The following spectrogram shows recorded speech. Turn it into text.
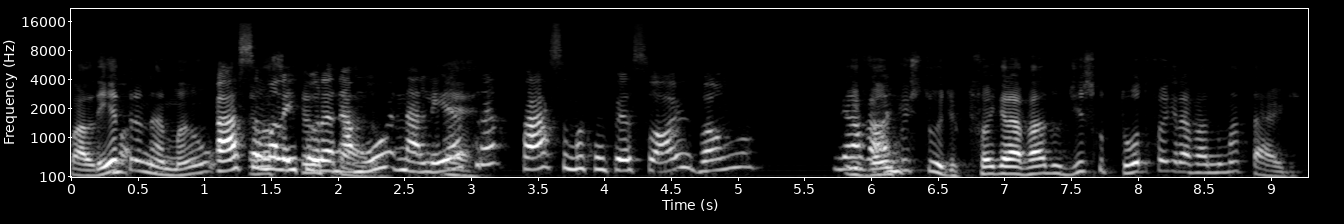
com a letra na mão. Passa uma leitura na, na letra, passa uma com o pessoal e vamos E gravar. vão pro estúdio. Foi gravado, o disco todo foi gravado numa tarde.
